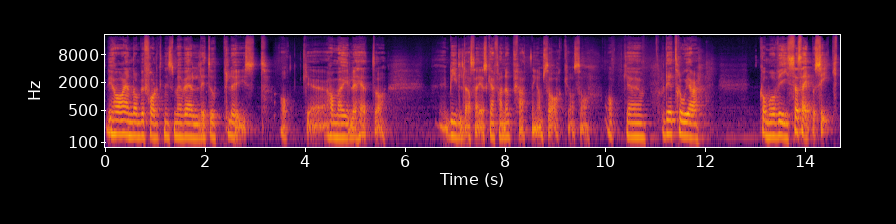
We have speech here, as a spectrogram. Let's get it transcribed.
Vi har ändå en befolkning som är väldigt upplyst och eh, har möjlighet att bilda sig och skaffa en uppfattning om saker och så. Och eh, och det tror jag kommer att visa sig på sikt.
